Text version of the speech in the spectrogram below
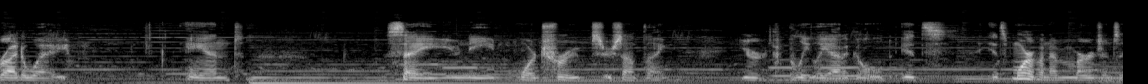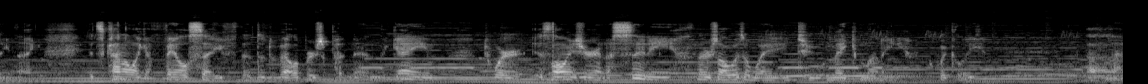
right away. And say you need more troops or something you're completely out of gold. It's it's more of an emergency thing. It's kind of like a fail-safe that the developers are putting in the game, to where as long as you're in a city, there's always a way to make money quickly, uh,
